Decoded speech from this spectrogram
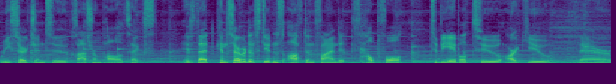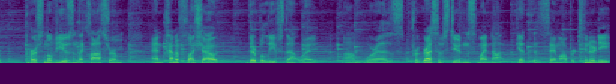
research into classroom politics is that conservative students often find it's helpful to be able to argue their personal views in the classroom and kind of flesh out their beliefs that way. Um, whereas progressive students might not get the same opportunity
